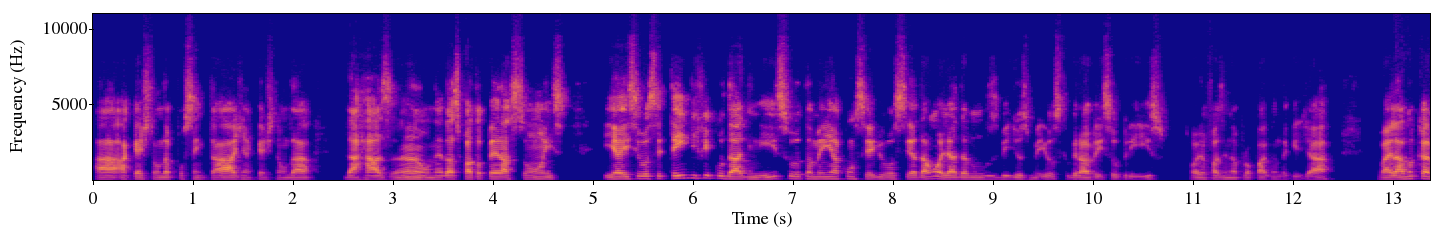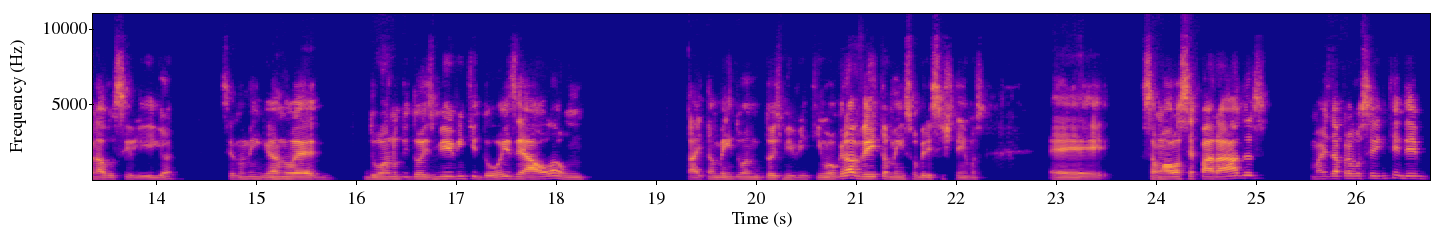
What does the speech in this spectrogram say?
a, a questão da porcentagem, a questão da, da razão, né, das quatro operações. E aí, se você tem dificuldade nisso, eu também aconselho você a dar uma olhada num dos vídeos meus que eu gravei sobre isso. Olha, fazendo a propaganda aqui já. Vai lá no canal do Se Liga. Se eu não me engano, é do ano de 2022, é a aula 1. Tá? E também do ano de 2021 eu gravei também sobre esses temas. É, são aulas separadas, mas dá para você entender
